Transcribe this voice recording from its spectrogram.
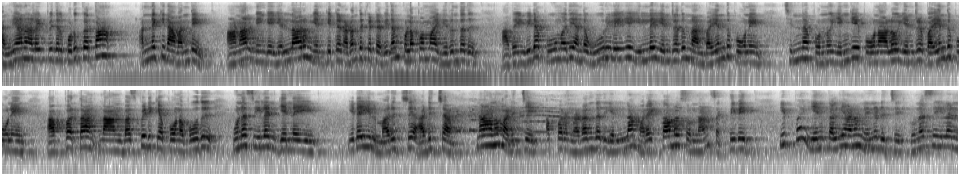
கல்யாண அழைப்பிதழ் கொடுக்கத்தான் அன்னைக்கு நான் வந்தேன். ஆனால் நீங்கள் எல்லாரும் என்கிட்ட நடந்துக்கிட்ட விதம் குழப்பமாக இருந்தது. அதை விட பூமதி அந்த ஊரிலேயே இல்லை என்றதும் நான் பயந்து போனேன். சின்ன பொண்ணு எங்கே போனாலோ என்று பயந்து போனேன். அப்பத்தான் நான் பஸ் பிடிக்க போன போது குணசீலன் என்னை இடையில் மறித்து அடித்தான் நானும் அடித்தேன் அப்புறம் நடந்தது எல்லாம் மறைக்காமல் சொன்னான் சக்திவேல். இப்போ என் கல்யாணம் நின்றுடுச்சு குணசீலன்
